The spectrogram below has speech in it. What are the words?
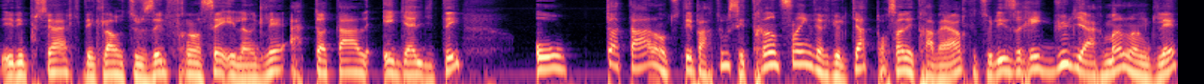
et des poussières qui déclarent utiliser le français et l'anglais à totale égalité. Au total, en tout et partout, c'est 35,4 des travailleurs qui utilisent régulièrement l'anglais.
